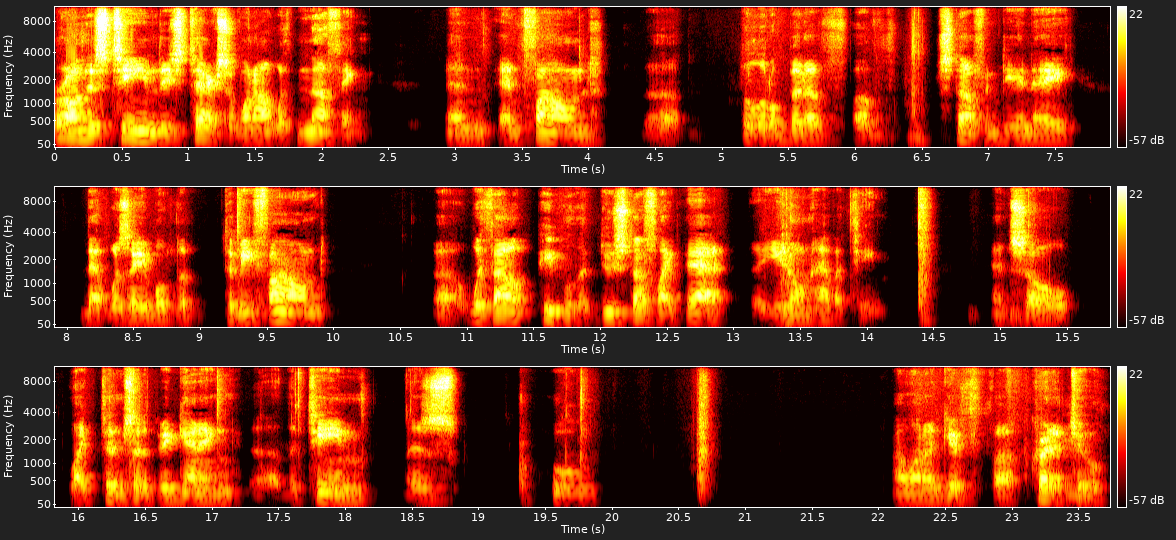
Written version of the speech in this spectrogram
are on this team, these techs that went out with nothing, and and found uh, the little bit of of stuff in DNA that was able to to be found. Uh, without people that do stuff like that, you don't have a team. And so, like Tim said at the beginning, uh, the team is who I want to give uh, credit to,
